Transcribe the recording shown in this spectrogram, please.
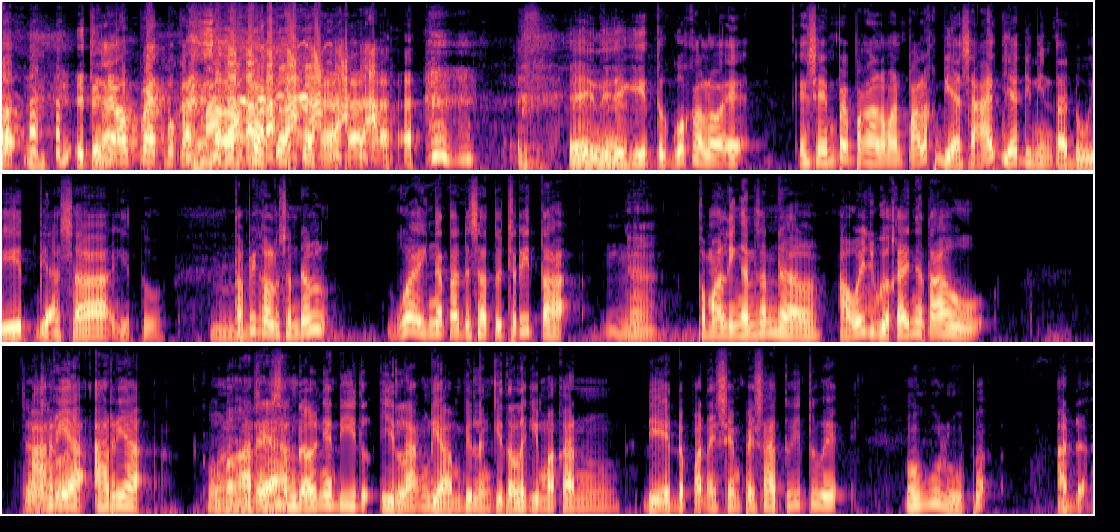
Itu nyopet bukan malak. ya intinya gitu. Gua kalau eh, SMP pengalaman palak biasa aja diminta duit biasa gitu. Tapi kalau sendal gua ingat ada satu cerita. Nah, Kemalingan sendal. Awe juga kayaknya tahu. Coba. Arya, Arya. Oh, Bang Arya. Sendalnya dihilang, diambil yang kita lagi makan di depan SMP 1 itu, we. Oh gue lupa. ada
